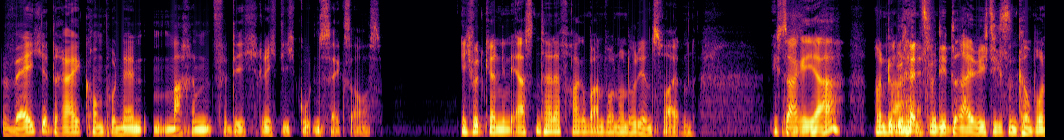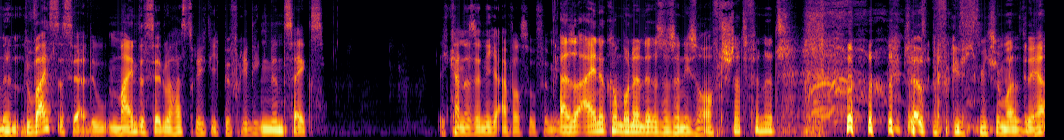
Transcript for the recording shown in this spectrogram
welche drei Komponenten machen für dich richtig guten Sex aus? Ich würde gerne den ersten Teil der Frage beantworten und du den zweiten. Ich sage ja und du benennst mir die drei wichtigsten Komponenten. Du weißt es ja, du meintest ja, du hast richtig befriedigenden Sex. Ich kann das ja nicht einfach so für mich. Also eine Komponente ist, dass er nicht so oft stattfindet. Das befriedigt mich schon mal sehr.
